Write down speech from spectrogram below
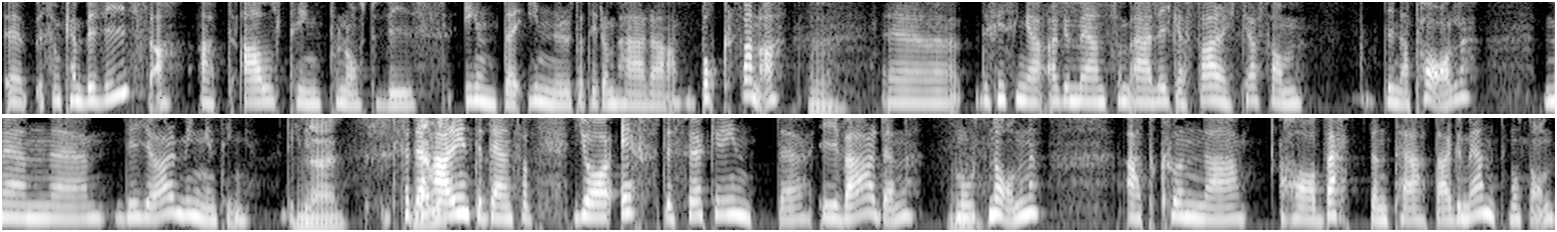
eh, som kan bevisa att allting på något vis inte är inrutat i de här uh, boxarna. Mm. Eh, det finns inga argument som är lika starka som dina tal. Men eh, det gör ingenting Riktigt. Nej. För det Nej, här men- är inte den som, jag eftersöker inte i världen mot någon att kunna ha vattentäta argument mot någon.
